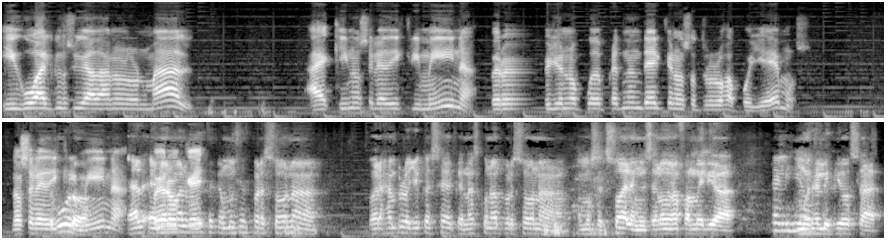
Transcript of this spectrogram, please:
igual que un ciudadano normal. Aquí no se les discrimina, pero ellos no pueden pretender que nosotros los apoyemos. No se les Seguro. discrimina. Es, es pero normalmente que, que muchas personas, por ejemplo, yo que sé, que nazca una persona homosexual en el seno de una familia muy religiosa,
